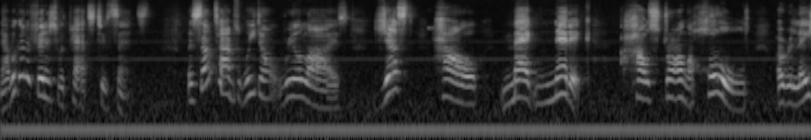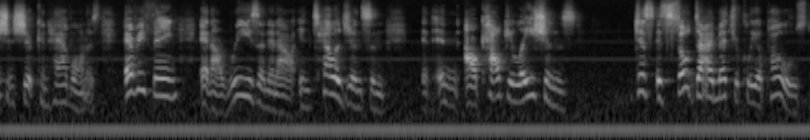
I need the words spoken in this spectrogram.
Now, we're going to finish with Pat's two cents. But sometimes we don't realize just how magnetic, how strong a hold a relationship can have on us. Everything and our reason and our intelligence and in our calculations just is so diametrically opposed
